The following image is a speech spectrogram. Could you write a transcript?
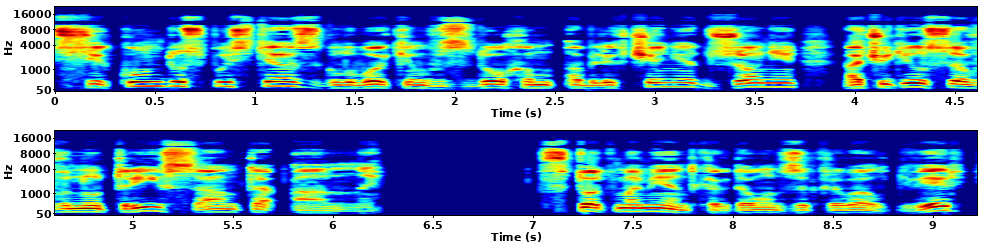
Секунду спустя, с глубоким вздохом облегчения, Джонни очутился внутри Санта-Анны. В тот момент, когда он закрывал дверь,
